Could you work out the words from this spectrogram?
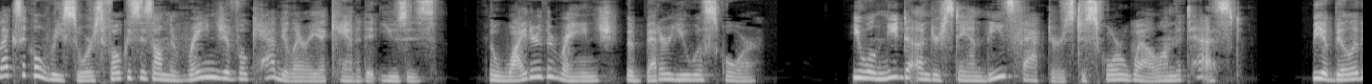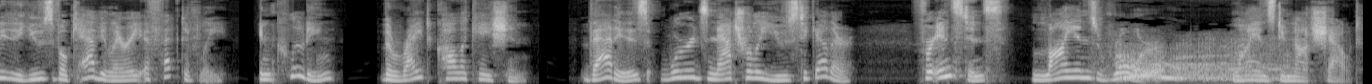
Lexical resource focuses on the range of vocabulary a candidate uses. The wider the range, the better you will score. You will need to understand these factors to score well on the test. The ability to use vocabulary effectively, including the right collocation, that is, words naturally used together. For instance, lions roar. Lions do not shout.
